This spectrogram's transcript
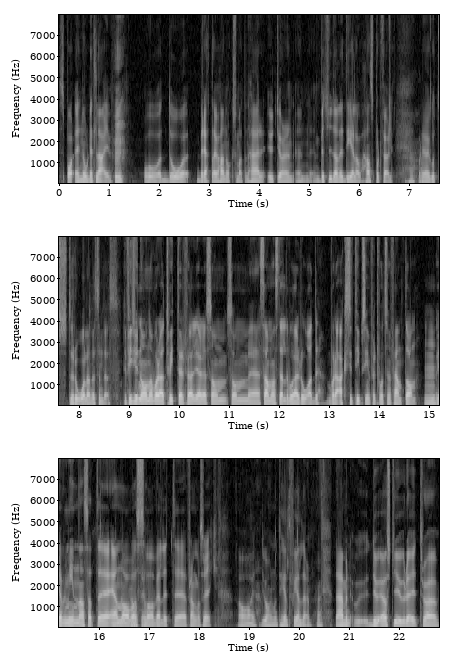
Spa- eh, Nordnet Live. Mm. Och då berättar ju han också om att den här utgör en, en, betydande del av hans portfölj. Och det har gått strålande sedan dess. Det finns ju någon av våra Twitter-följare som, som eh, sammanställde våra råd, våra aktietips inför 2015. Mm. Och jag vill minnas att eh, en av oss var väldigt eh, framgångsrik. Ja, du har nog inte helt fel där. Nej. Nej, men uh, du öste ju ur dig, tror jag,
